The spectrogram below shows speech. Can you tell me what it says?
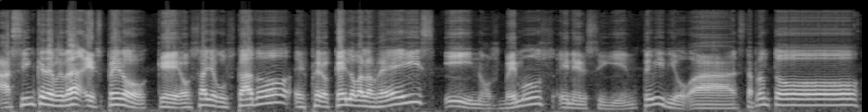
Así que de verdad espero que os haya gustado, espero que lo valoréis y nos vemos en el siguiente vídeo. ¡Hasta pronto!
